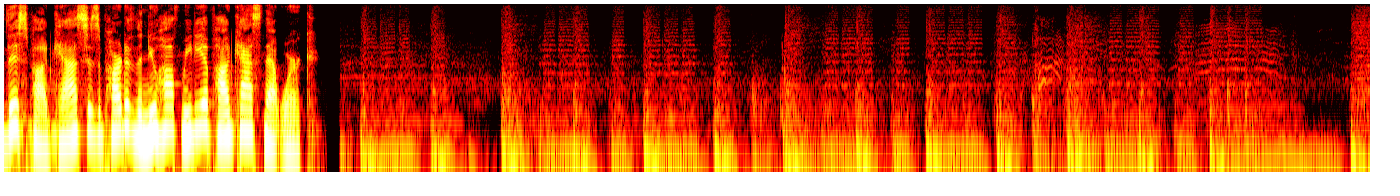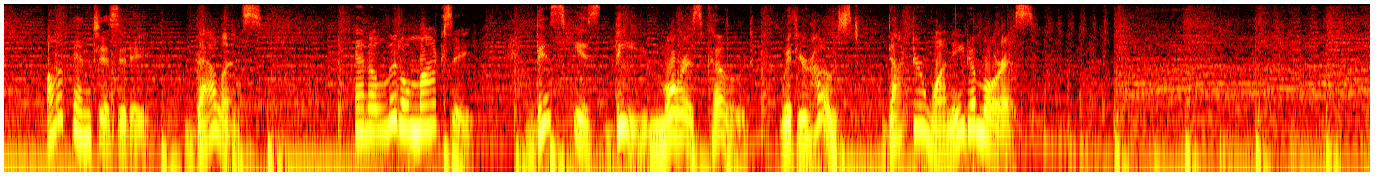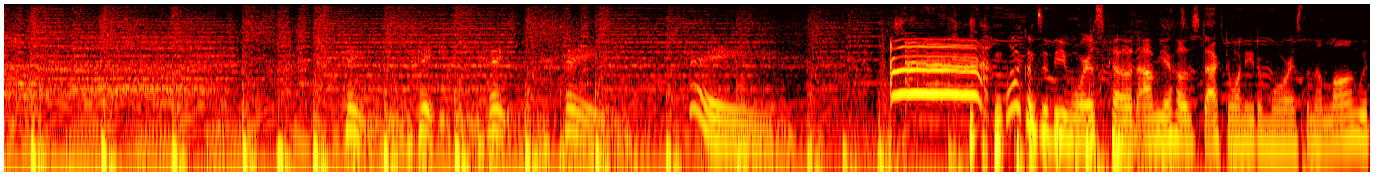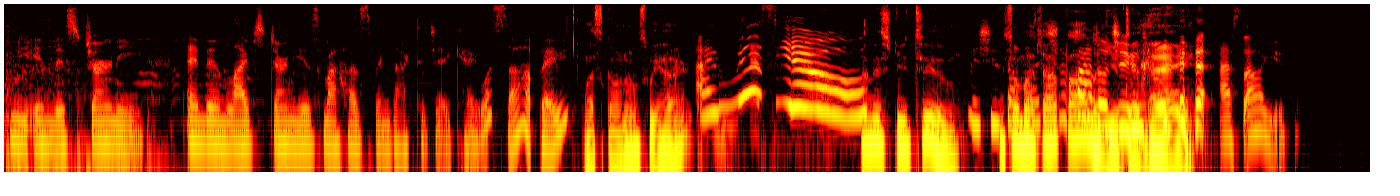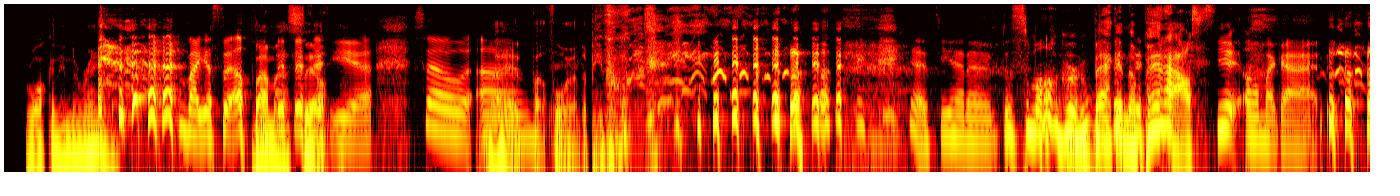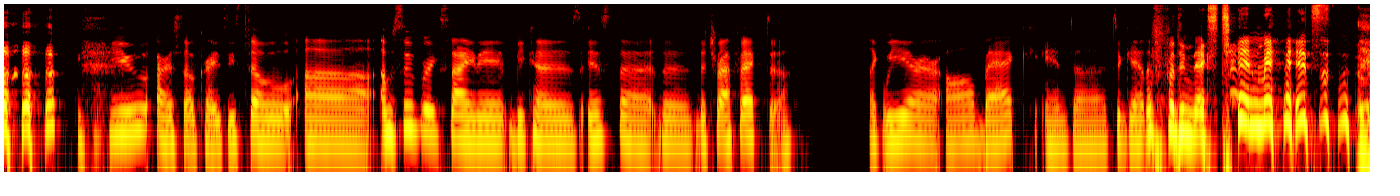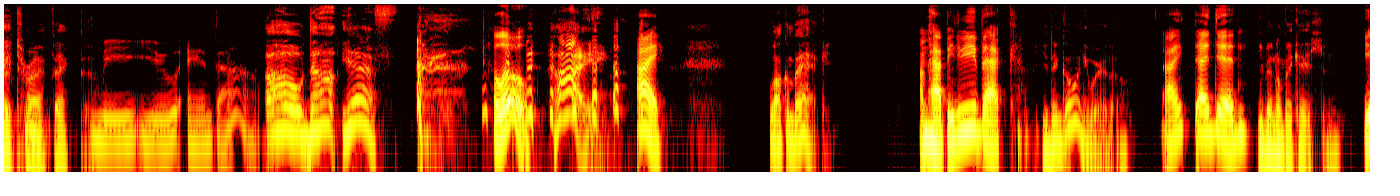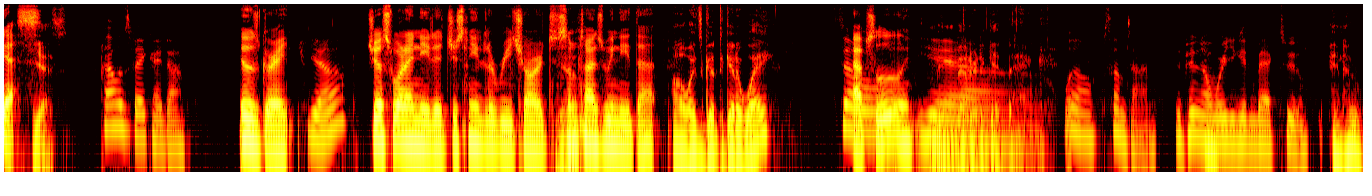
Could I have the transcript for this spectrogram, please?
This podcast is a part of the Neuhoff Media Podcast Network. Authenticity, balance, and a little moxie. This is the Morris Code with your host, Dr. Juanita Morris. Morris Code. I'm your host, Dr. Juanita Morris, and along with me in this journey and in life's journey is my husband, Dr. JK. What's up, baby? What's going on, sweetheart? I miss you. I missed you too. miss you so much I followed you today. I saw you Walking in the rain. by yourself. By myself. yeah. So um, I had about four other people. yes, you had a, a small group back in the penthouse. Yeah. Oh my God. you are so crazy. So uh, I'm super excited because it's the the the trifecta. Like we are all back and uh, together for the next ten minutes. The trifecta. Me, you, and Dom. Oh, Don. Yes. Hello. Hi. Hi. Welcome back. I'm happy to be back. You didn't go anywhere though. I I did. You've been on vacation. Yes. Yes. How was vacay, Dom? It was great. Yeah. Just what I needed. Just needed a recharge. Yeah. Sometimes we need that. Always good to get away. So Absolutely. Yeah. Been better to get back. Well, sometimes depending on where you're getting back to. And who?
